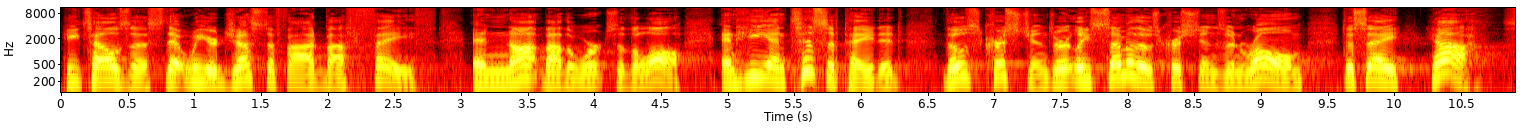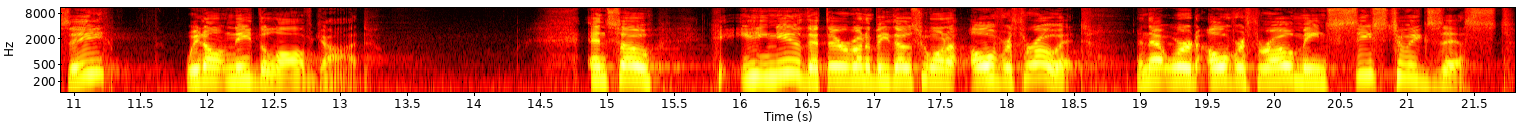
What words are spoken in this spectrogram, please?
he tells us that we are justified by faith and not by the works of the law. And he anticipated those Christians, or at least some of those Christians in Rome, to say, Yeah, see, we don't need the law of God. And so he knew that there were going to be those who want to overthrow it. And that word overthrow means cease to exist.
